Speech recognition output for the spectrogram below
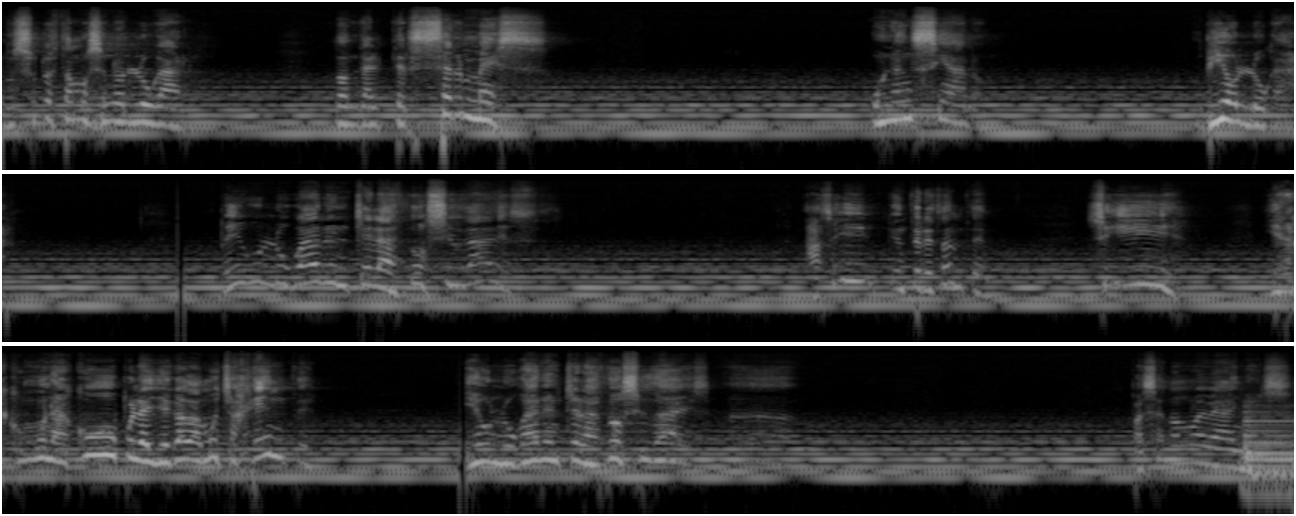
Nosotros estamos en un lugar donde al tercer mes un anciano vio un lugar. Vio un lugar entre las dos ciudades. Así, interesante. Sí, y era como una cúpula llegaba mucha gente. Y un lugar entre las dos ciudades. Ah. Pasaron nueve años.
